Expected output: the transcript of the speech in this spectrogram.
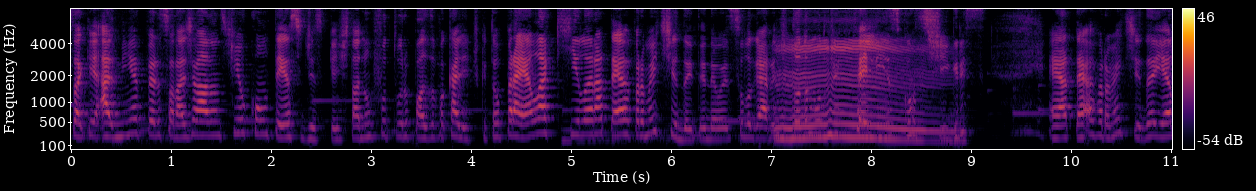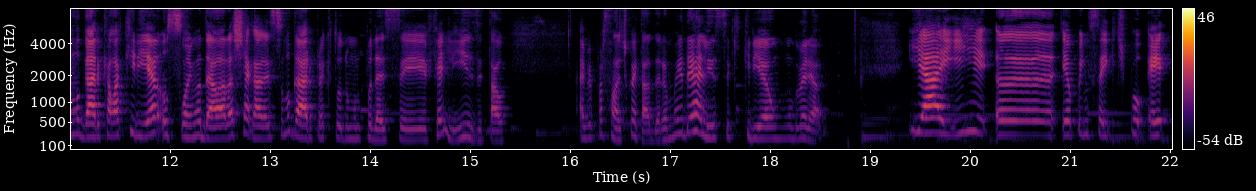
Só que a minha personagem, ela não tinha o contexto disso, porque a gente tá num futuro pós-apocalíptico. Então, pra ela, aquilo era a Terra Prometida, entendeu? Esse lugar onde todo mundo vive feliz com os Hum. tigres. É a Terra Prometida. E é o lugar que ela queria, o sonho dela era chegar nesse lugar, pra que todo mundo pudesse ser feliz e tal. A minha personagem, coitada, era uma idealista que queria um mundo melhor. E aí, ah, eu pensei que, tipo, e-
